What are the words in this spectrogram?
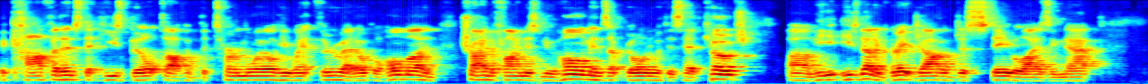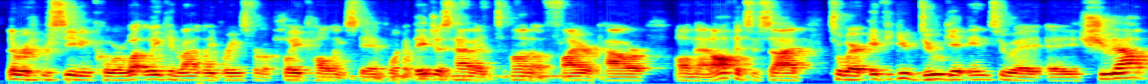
the confidence that he's built off of the turmoil he went through at Oklahoma and trying to find his new home, ends up going with his head coach. Um, he, he's done a great job of just stabilizing that the re- receiving corps, what Lincoln Riley brings from a play calling standpoint. They just have a ton of firepower on that offensive side to where if you do get into a, a shootout,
